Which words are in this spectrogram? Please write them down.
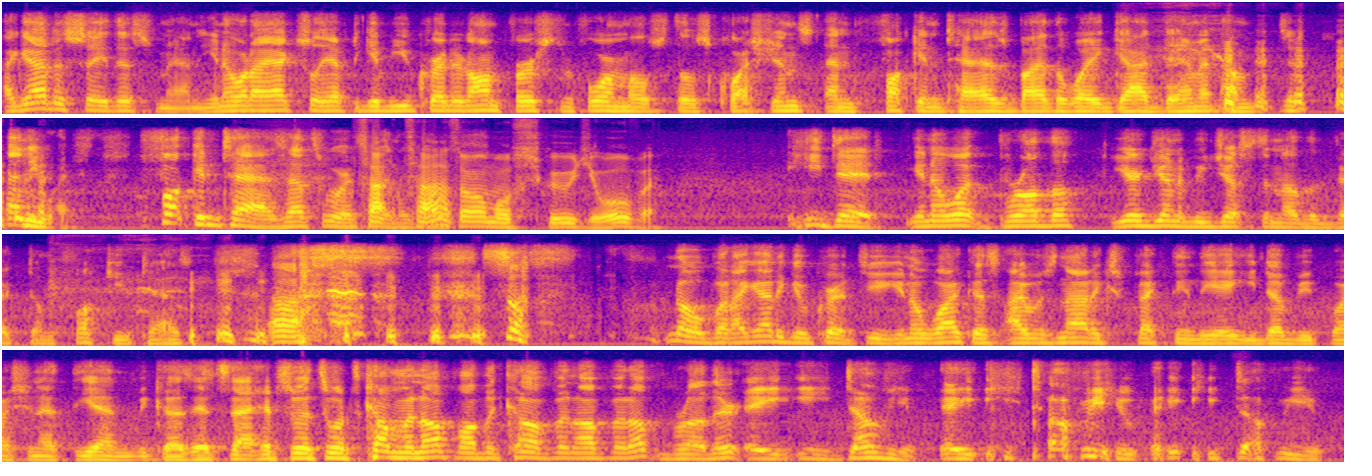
I gotta say this, man. You know what? I actually have to give you credit on first and foremost those questions and fucking Taz. By the way, god damn it. I'm just, anyway, fucking Taz. That's where it's Ta- Taz go. almost screwed you over. He did. You know what, brother? You're gonna be just another victim. Fuck you, Taz. uh, so, no, but I got to give credit to you. You know why? Because I was not expecting the AEW question at the end because it's that it's, it's what's coming up on the coming up and up, brother. AEW, AEW, AEW.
